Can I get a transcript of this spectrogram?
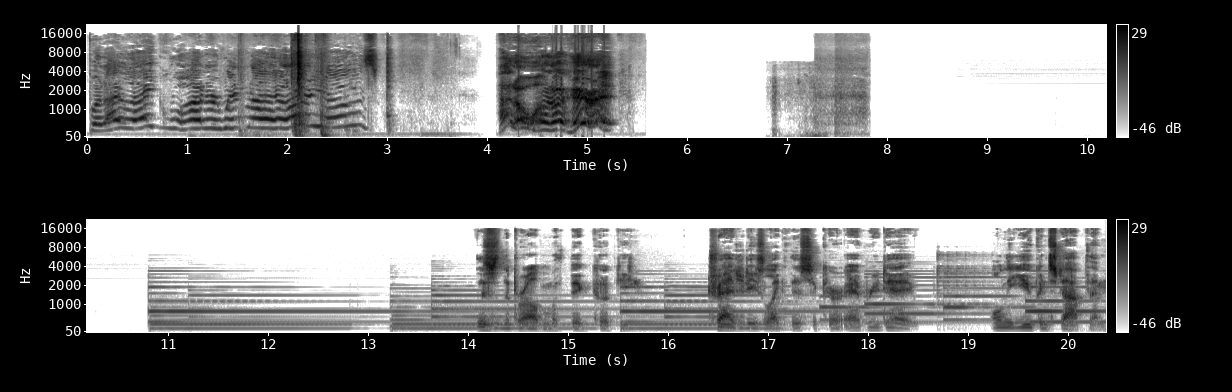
But I like water with my Oreos. I don't want to hear it! This is the problem with Big Cookie. Tragedies like this occur every day. Only you can stop them.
